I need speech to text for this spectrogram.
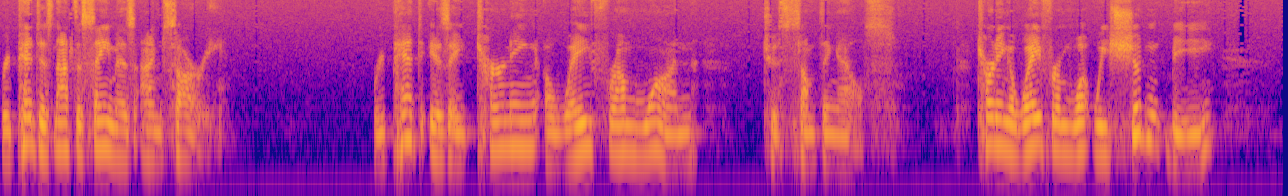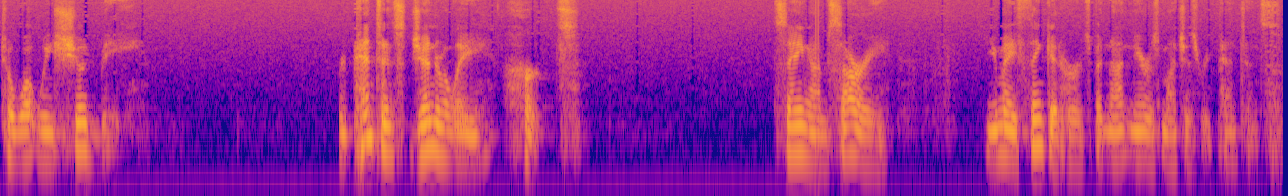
Repent is not the same as I'm sorry. Repent is a turning away from one to something else. Turning away from what we shouldn't be to what we should be. Repentance generally hurts. Saying I'm sorry you may think it hurts, but not near as much as repentance.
